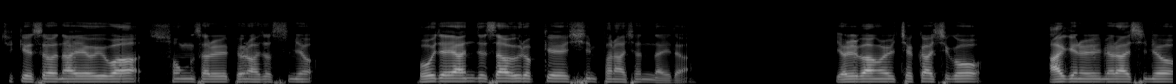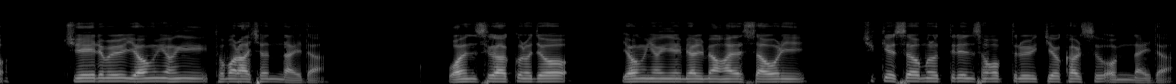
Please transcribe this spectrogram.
주께서 나의 의와 송사를 변화하셨으며 보좌에 앉으사 의롭게 심판하셨나이다. 열방을 책하시고 악인을 멸하시며 주의 이름을 영영히 도말하셨나이다. 원수가 끊어져 영영히 멸망하였사오니 주께서 무너뜨린 성읍들을 기억할 수 없나이다.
